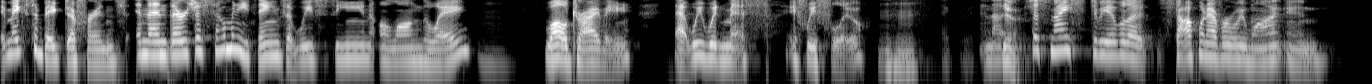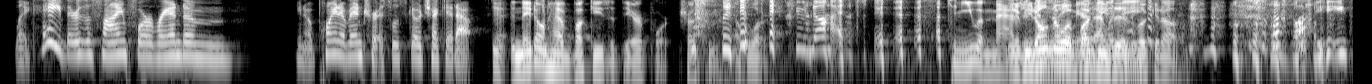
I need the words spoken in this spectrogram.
it makes a big difference. And then there's just so many things that we've seen along the way Mm, while driving that we would miss if we flew. mhm. I agree with And that, Yeah. it's just nice to be able to stop whenever we want and like, hey, there's a sign for a random, you know, point of interest. Let's go check it out. Yeah, and they don't have Buc-ee's at the airport. Trust me, I've looked. that. Do not. Can you imagine? And if you don't know what nightmare that Buc-ee's is, be? look it up. Buc-ee's.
